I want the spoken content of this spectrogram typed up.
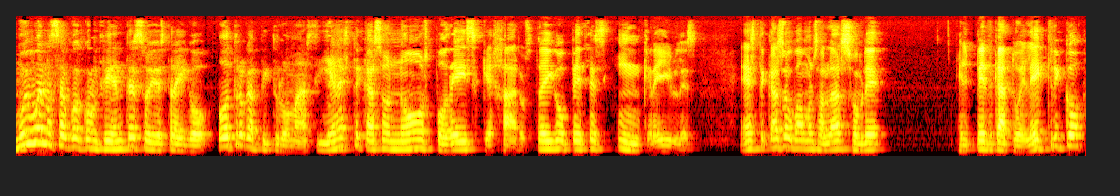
Muy buenos acuaconfidentes, hoy os traigo otro capítulo más y en este caso no os podéis quejar, os traigo peces increíbles. En este caso vamos a hablar sobre el pez gato eléctrico,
